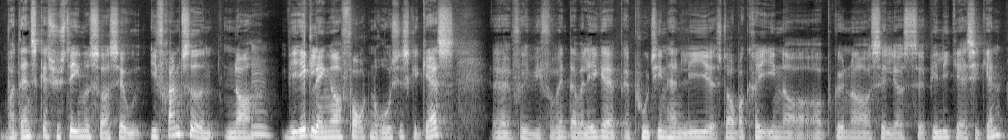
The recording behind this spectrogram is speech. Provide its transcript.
hvordan skal systemet så se ud i fremtiden, når mm. vi ikke længere får den russiske gas, øh, fordi vi forventer vel ikke, at Putin han lige øh, stopper krigen og, og begynder at sælge os øh, billig gas igen.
